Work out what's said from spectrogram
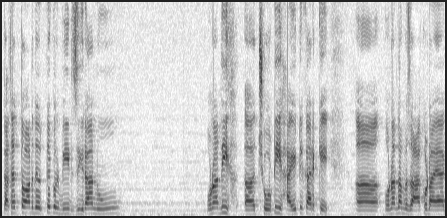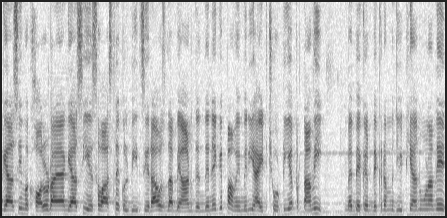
ਕਥਿਤ ਤੌਰ ਦੇ ਉੱਤੇ ਕੁਲਬੀਰ ਜ਼ੀਰਾ ਨੂੰ ਉਹਨਾਂ ਦੀ ਛੋਟੀ ਹਾਈਟ ਕਰਕੇ ਉਹਨਾਂ ਦਾ ਮਜ਼ਾਕ ਉਡਾਇਆ ਗਿਆ ਸੀ, ਮਖੌਲ ਉਡਾਇਆ ਗਿਆ ਸੀ। ਇਸ ਵਾਸਤੇ ਕੁਲਬੀਰ ਜ਼ੀਰਾ ਉਸ ਦਾ ਬਿਆਨ ਦਿੰਦੇ ਨੇ ਕਿ ਭਾਵੇਂ ਮੇਰੀ ਹਾਈਟ ਛੋਟੀ ਹੈ, ਪਰ ਤਾਂ ਵੀ ਮੈਂ ਬਿਕਰ- ਬਿਕਰਮ ਮਜੀਠੀਆ ਨੂੰ ਉਹਨਾਂ ਦੇ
